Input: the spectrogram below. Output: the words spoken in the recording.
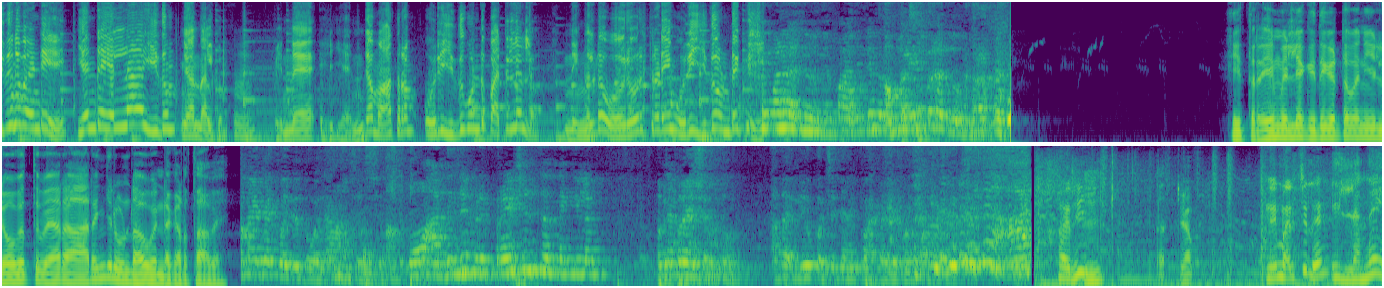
ഇതിനു വേണ്ടി എന്റെ എല്ലാ ഇതും ഞാൻ നൽകും. പിന്നെ എന്റെ മാത്രം ഒരു ഇത് കൊണ്ട് പറ്റില്ലല്ലോ. നിങ്ങളുടെ ഓരോരുത്തരുടെയും ഒരു ഇതുണ്ടെങ്കിൽ. ഇത്രയും വലിയ ഗതി കെട്ടവൻ ഈ ലോകത്ത് വേറെ ആരെങ്കിലും ഉണ്ടാവും എന്റെ കർത്താവേ. അപ്പോ അതിന്റെ പ്രിപ്പറേഷൻസ് എന്തെങ്കിലും? നീ മരിച്ചില്ലേ? ഇല്ലെന്നേ.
